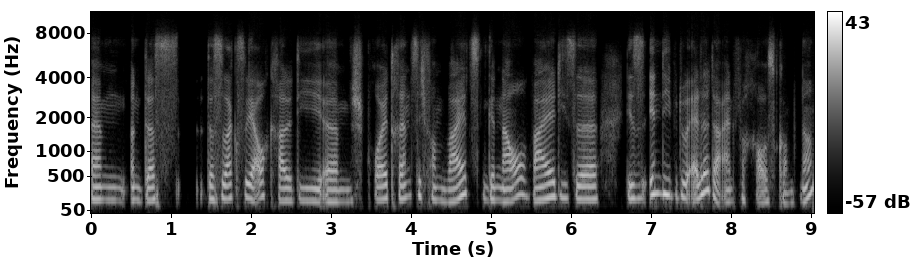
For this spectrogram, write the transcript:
ähm, und das, das sagst du ja auch gerade, die ähm, Spreu trennt sich vom Weizen, genau, weil diese, dieses Individuelle da einfach rauskommt, ne?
